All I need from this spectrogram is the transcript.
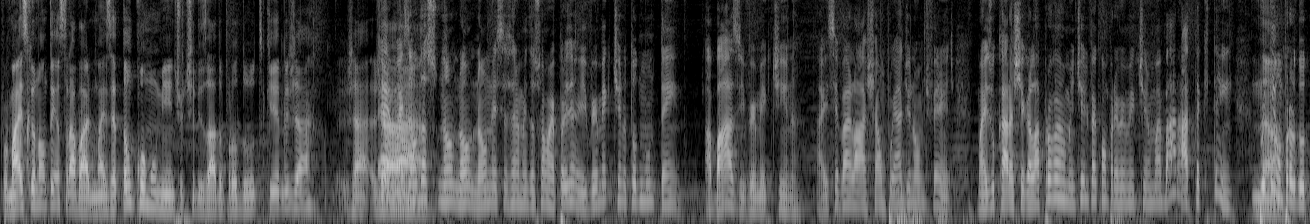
Por mais que eu não tenha esse trabalho, mas é tão comumente utilizado o produto que ele já. já, já... É, mas não, da não, não, não necessariamente da sua marca. Por exemplo, ivermectina todo mundo tem. A base ivermectina. Aí você vai lá achar um punhado de nome diferente. Mas o cara chega lá, provavelmente ele vai comprar a ivermectina mais barata que tem. Porque é Não, um produto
